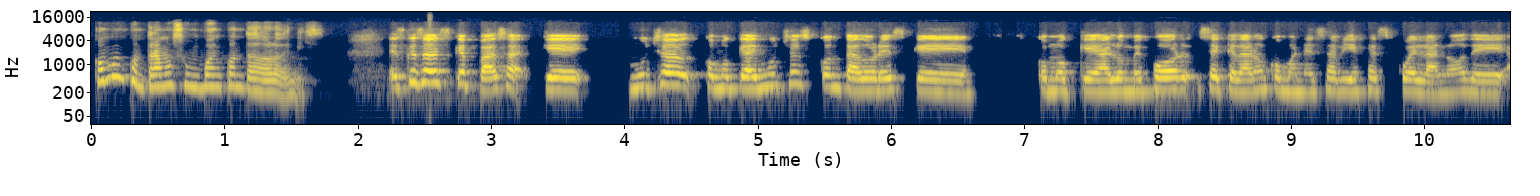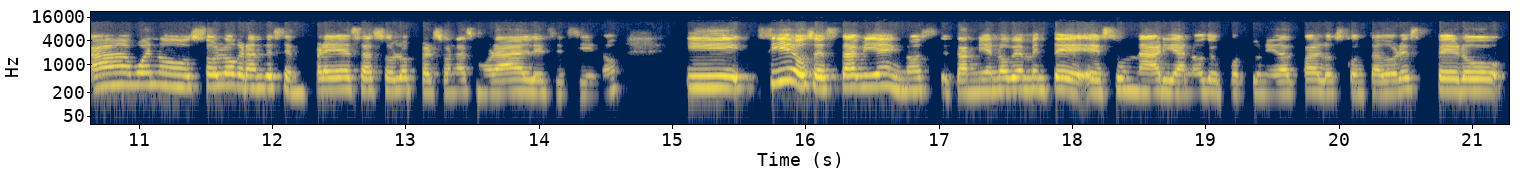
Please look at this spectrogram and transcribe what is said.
¿Cómo encontramos un buen contador, Denise? Es que, ¿sabes qué pasa? Que mucho, como que hay muchos contadores que como que a lo mejor se quedaron como en esa vieja escuela, ¿no? De, ah, bueno, solo grandes empresas, solo personas morales y así, ¿no? Y sí, o sea, está bien, ¿no? También obviamente es un área, ¿no? De oportunidad para los contadores, pero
